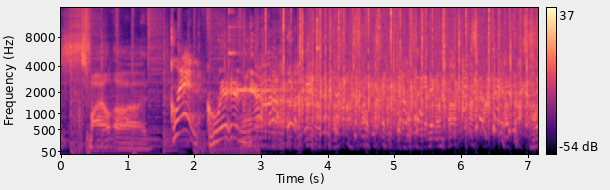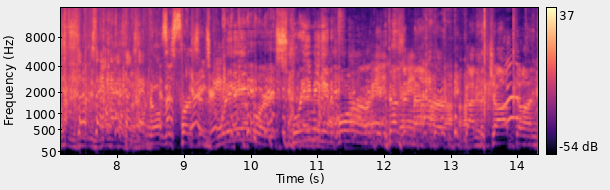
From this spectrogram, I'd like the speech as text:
smile. Uh, Grin. Grin, yeah. I'm so excited. I'm so I excited. don't know if this person's grinning or screaming in horror. It doesn't Grin. matter. It got the job done.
